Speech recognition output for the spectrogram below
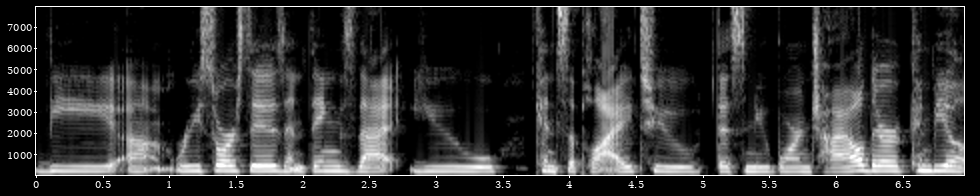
the um, resources and things that you can supply to this newborn child. There can be a,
